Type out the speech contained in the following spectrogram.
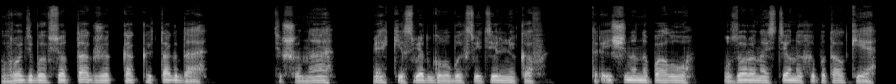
Вроде бы все так же, как и тогда. Тишина, мягкий свет голубых светильников, трещины на полу, узоры на стенах и потолке.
